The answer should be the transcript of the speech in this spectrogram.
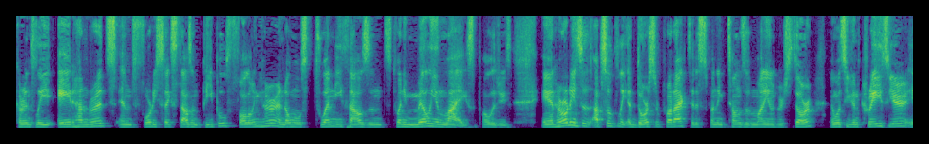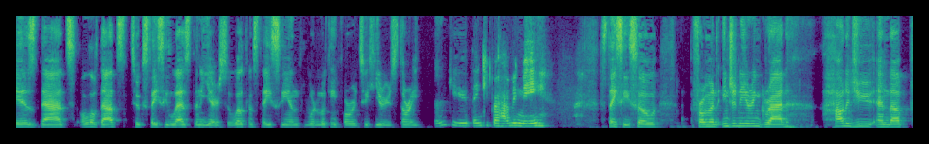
currently 846,000 people following her and almost 20,000, 20 million likes. Apologies. And her audience absolutely adores her product and is spending tons of money on her store. And what's even crazier is that all of that took Stacy less than a year. So welcome, Stacy, and we're looking forward to hear your story. Thank you. Thank you for having me. Stacy, so from an engineering grad how did you end up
